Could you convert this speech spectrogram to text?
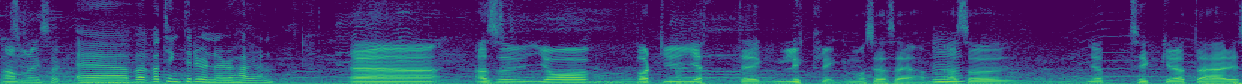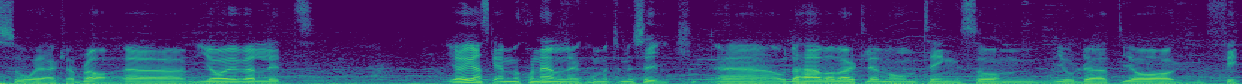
Ja men exakt. Eh, vad, vad tänkte du när du hörde den? Eh, alltså jag vart ju jättelycklig måste jag säga. Mm. Alltså, jag tycker att det här är så jäkla bra. Eh, jag är väldigt jag är ganska emotionell när det kommer till musik Eh, och det här var verkligen någonting som gjorde att jag fick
